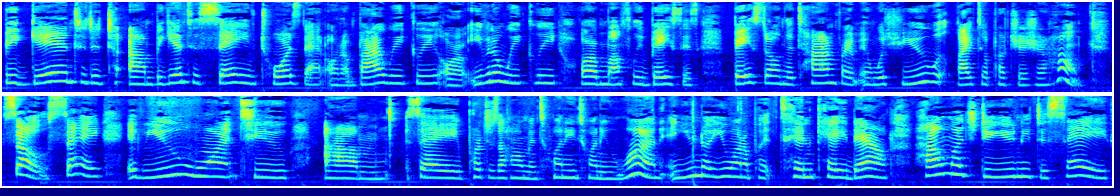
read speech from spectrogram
begin to det- um, begin to save towards that on a bi-weekly or even a weekly or a monthly basis based on the time frame in which you would like to purchase your home so say if you want to um, say purchase a home in 2021 and you know you want to put 10k down how much do you need to save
